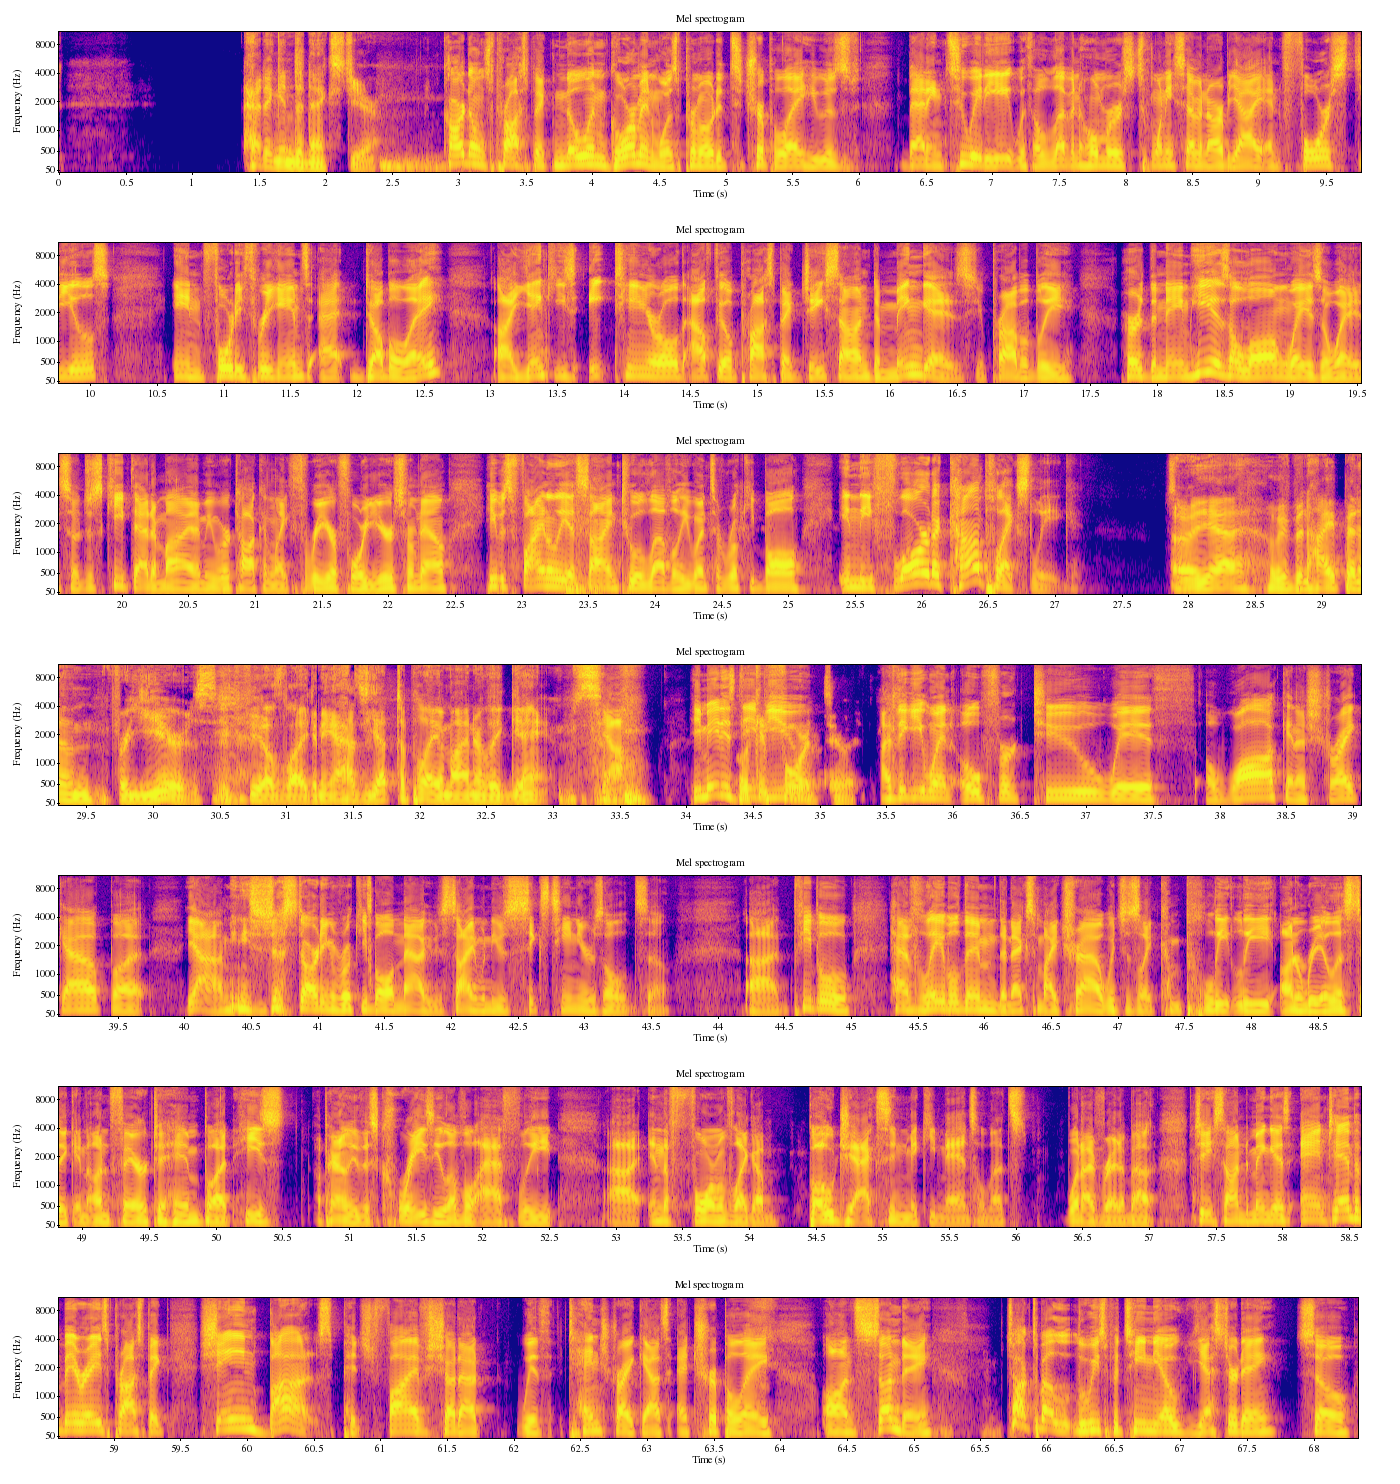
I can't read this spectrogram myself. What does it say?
heading into next year. Cardinals prospect Nolan Gorman was promoted to AAA. He was batting 288 with 11 homers, 27 RBI, and four steals in 43 games at Double A. Uh, Yankees 18 year old outfield prospect Jasson Dominguez. You probably heard the name. He is a long ways away, so just keep that in mind. I mean, we're talking like three or four years from now. He was finally assigned to a level. He went to rookie ball in the Florida Complex League. Oh yeah, we've been hyping him for years. It feels like, and he has yet to play a minor league game. So Yeah. He made his looking debut. forward to it. I think he went 0 for 2 with a walk and a strikeout. But yeah, I mean, he's just starting rookie ball now. He was signed when he was 16 years old. So uh, people have labeled him the next Mike Trout, which is like completely unrealistic and unfair to him. But he's apparently this crazy level athlete uh, in the form of like a Bo Jackson, Mickey Mantle. That's what I've read about Jasson Dominguez and Tampa Bay Rays prospect Shane Baz pitched five shutout with 10 strikeouts at AAA on Sunday. Talked about Luis Patino yesterday. So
